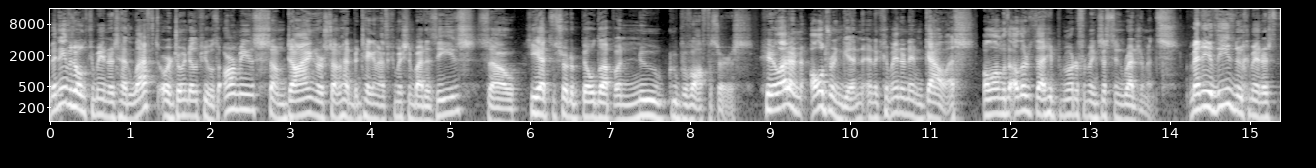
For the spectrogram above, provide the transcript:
Many of his old commanders had left or joined other people's armies, some dying or some had been taken out of commission by disease, so he had to sort of build up a new group of officers. He relied on Aldringen and a commander named Gallas, along with others that he promoted from existing regiments. Many of these new commanders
